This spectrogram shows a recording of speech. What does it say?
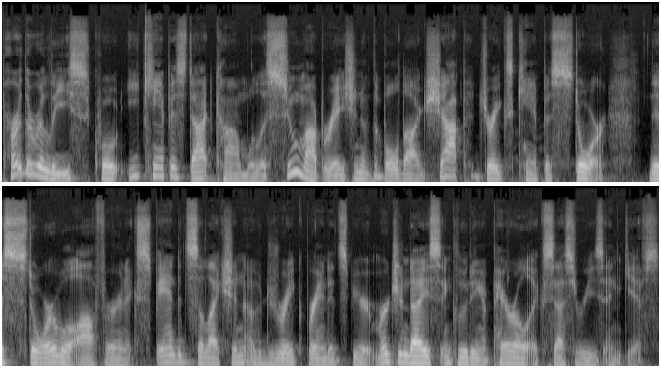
Per the release, quote, ecampus.com will assume operation of the Bulldog Shop, Drake's campus store. This store will offer an expanded selection of Drake branded spirit merchandise, including apparel, accessories, and gifts.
